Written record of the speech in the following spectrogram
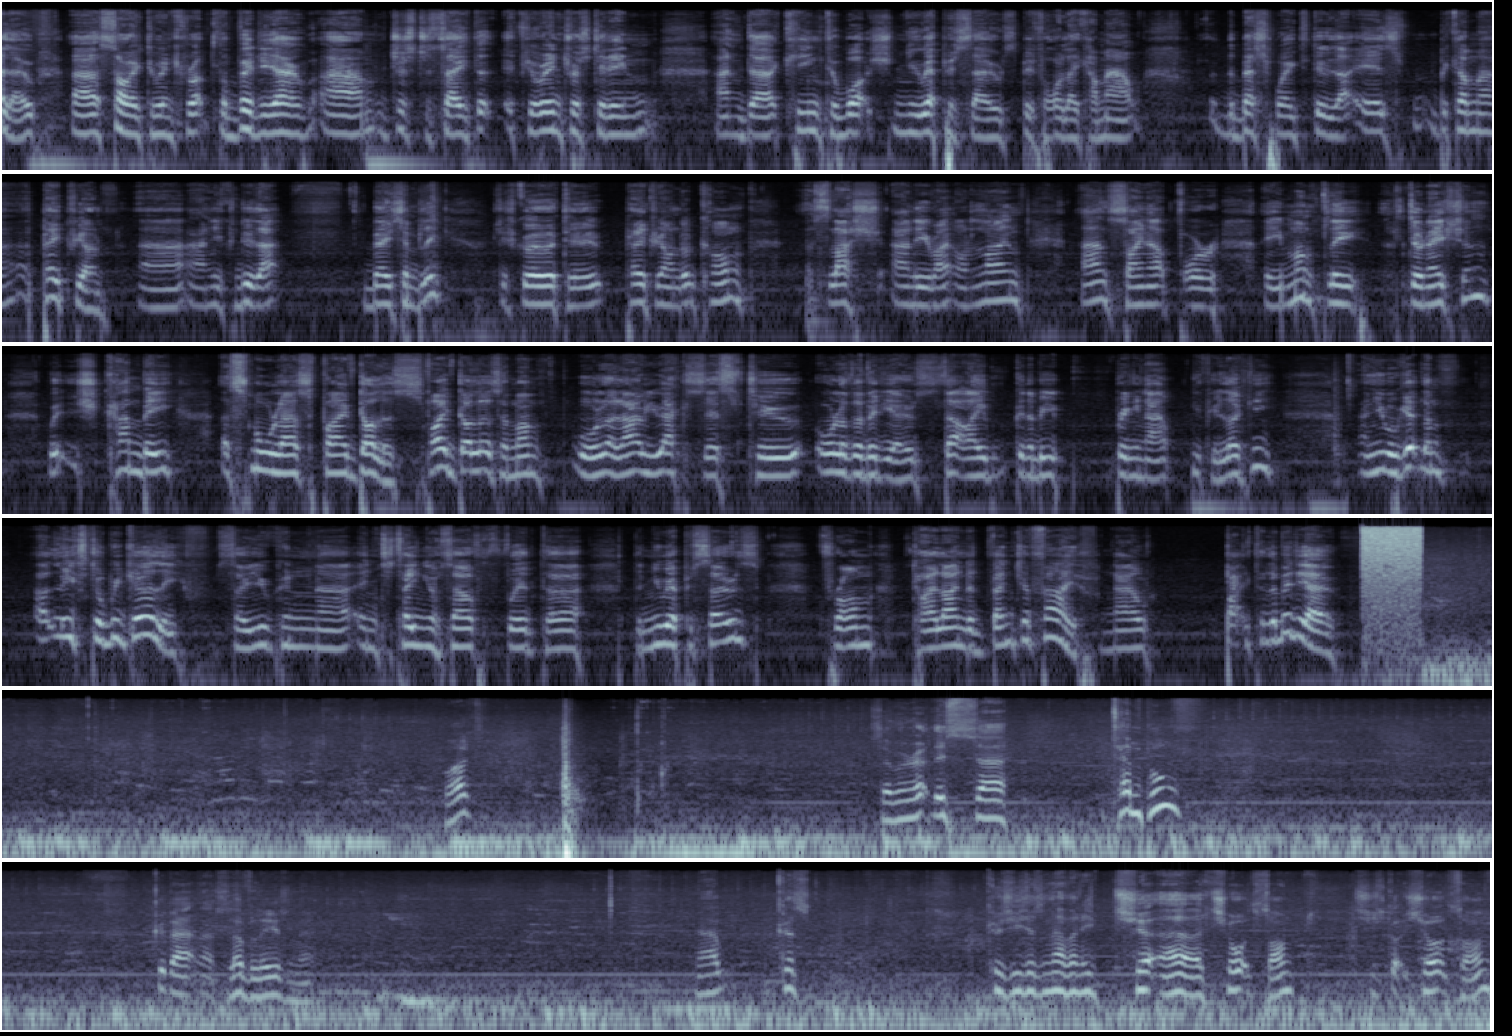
Hello. Uh, sorry to interrupt the video. Um, just to say that if you're interested in and uh, keen to watch new episodes before they come out, the best way to do that is become a, a Patreon. Uh, and you can do that very simply. Just go over to patreon.com slash Andy Wright Online and sign up for a monthly donation, which can be as small as $5. $5 a month will allow you access to all of the videos that I'm going to be bringing out if you're lucky and you will get them at least a week early so you can uh, entertain yourself with uh, the new episodes from Thailand Adventure 5. Now back to the video. What? So we're at this uh, temple. Look at that, that's lovely, isn't it? Now, because because she doesn't have any uh, shorts on, she's got shorts on,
